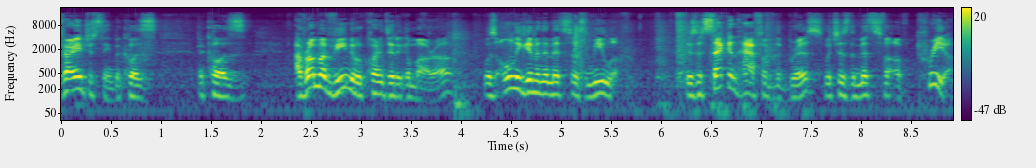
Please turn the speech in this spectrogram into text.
very interesting because, because Avram Avinu, according to the Gemara, was only given the mitzvahs Mila. There's a second half of the bris, which is the mitzvah of Priya.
